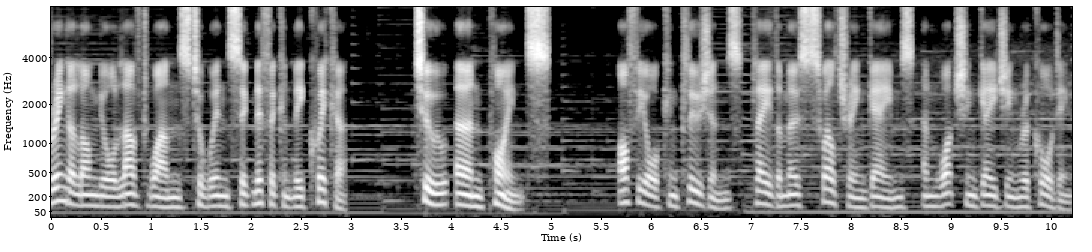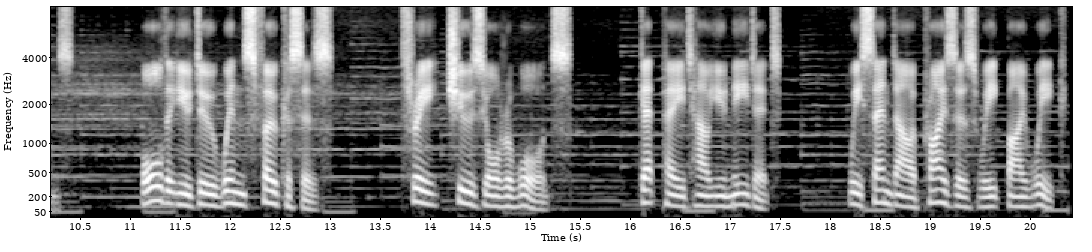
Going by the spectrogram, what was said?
Bring along your loved ones to win significantly quicker. 2. Earn points. Offer your conclusions, play the most sweltering games, and watch engaging recordings. All that you do wins focuses. 3. Choose your rewards. Get paid how you need it. We send our prizes week by week.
